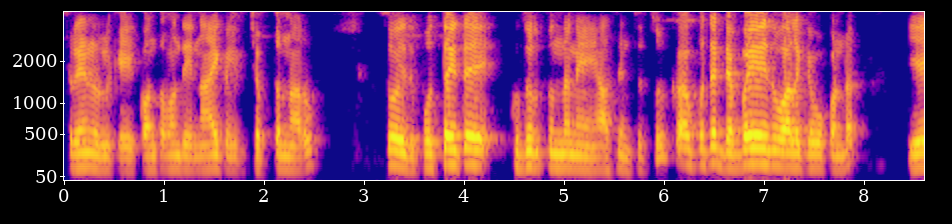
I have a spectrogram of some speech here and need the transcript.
శ్రేణులకి కొంతమంది నాయకులకి చెప్తున్నారు. సో ఇది పొత్తు అయితే కుదురుతుందని ఆశించవచ్చు కాకపోతే డెబ్బై ఐదు వాళ్ళకి ఇవ్వకుండా ఏ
